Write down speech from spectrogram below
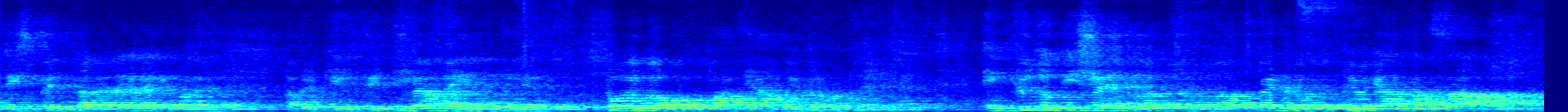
rispettare le regole, ma perché effettivamente poi dopo patiamo i problemi. E chiudo dicendo, un appello più che alla sala,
